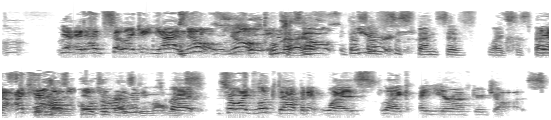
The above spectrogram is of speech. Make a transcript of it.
Oh, Yeah, it had so like yeah, no, no, it was Okay. so it does have eerie. suspensive, like suspense. Yeah, I can't It has horror poltergeisty movies, moments. but so I looked up and it was like a year after Jaws.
